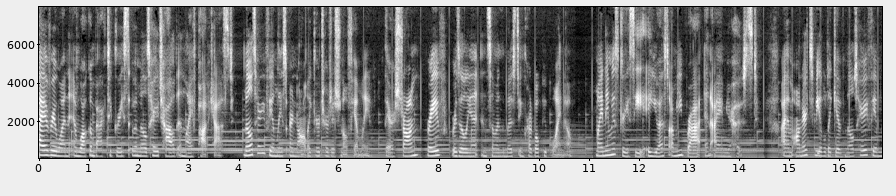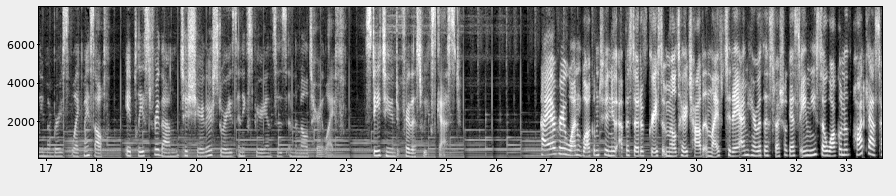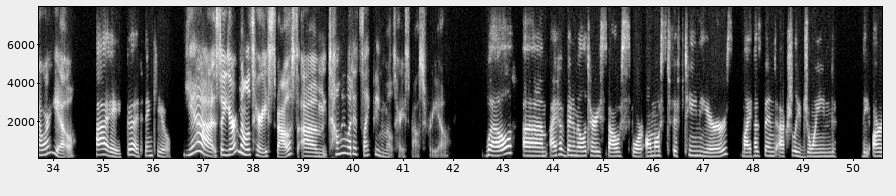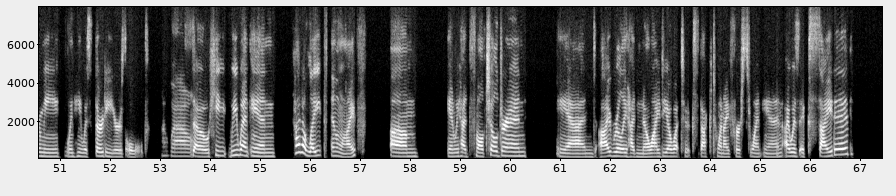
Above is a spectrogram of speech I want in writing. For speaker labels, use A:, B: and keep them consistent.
A: Hi, everyone, and welcome back to Grace of a Military Child and Life podcast. Military families are not like your traditional family. They are strong, brave, resilient, and some of the most incredible people I know. My name is Gracie, a U.S. Army brat, and I am your host. I am honored to be able to give military family members like myself a place for them to share their stories and experiences in the military life. Stay tuned for this week's guest. Hi, everyone. Welcome to a new episode of Grace of Military Child and Life. Today, I'm here with a special guest, Ami. So, welcome to the podcast. How are you?
B: Hi, good. Thank you.
A: Yeah. So, you're a military spouse. Um, tell me what it's like being a military spouse for you.
B: Well, um, I have been a military spouse for almost 15 years. My husband actually joined the army when he was 30 years old.
A: Oh, wow.
B: So he we went in kind of late in life. Um, and we had small children. And I really had no idea what to expect when I first went in. I was excited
